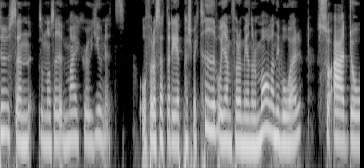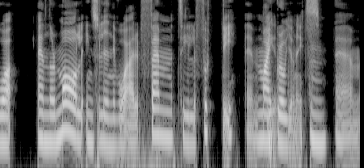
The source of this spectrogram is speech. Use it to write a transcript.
000, som de säger, microunits. Och för att sätta det i perspektiv och jämföra med normala nivåer Så är då en normal insulinnivå är 5 till 40 eh, microunits. mm, Ehm,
